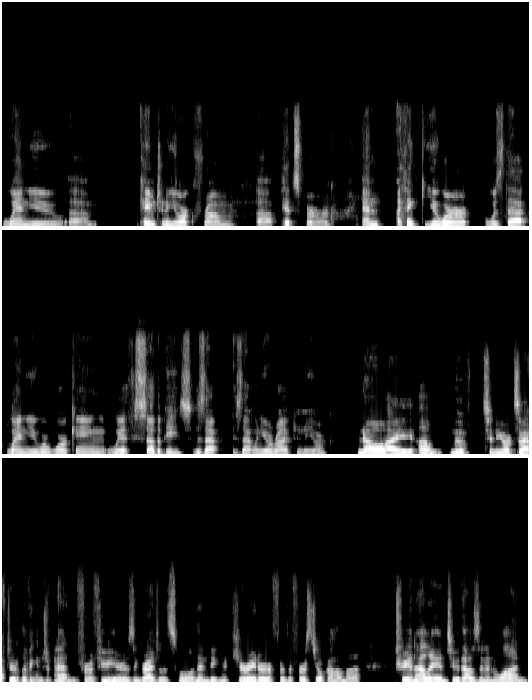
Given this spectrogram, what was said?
when you um, came to New York from uh, Pittsburgh, and I think you were was that when you were working with Sotheby's? Is that is that when you arrived in New York? No, I um, moved to New York. So after living in Japan for a few years in graduate school, and then being a curator for the first Yokohama Triennale in 2001,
